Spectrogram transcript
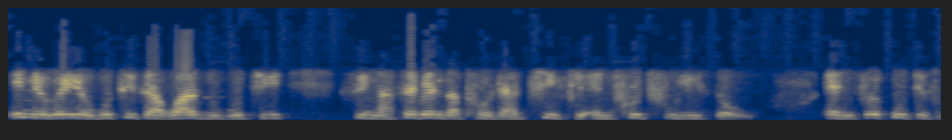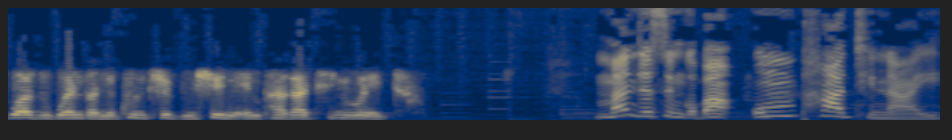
in a way yokuthi siyakwazi ukuthi singasebenza productively and fruitfully so and futhi sikwazi ukwenza ne-contribution emphakathini wethu. Manje singoba umphathi naye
